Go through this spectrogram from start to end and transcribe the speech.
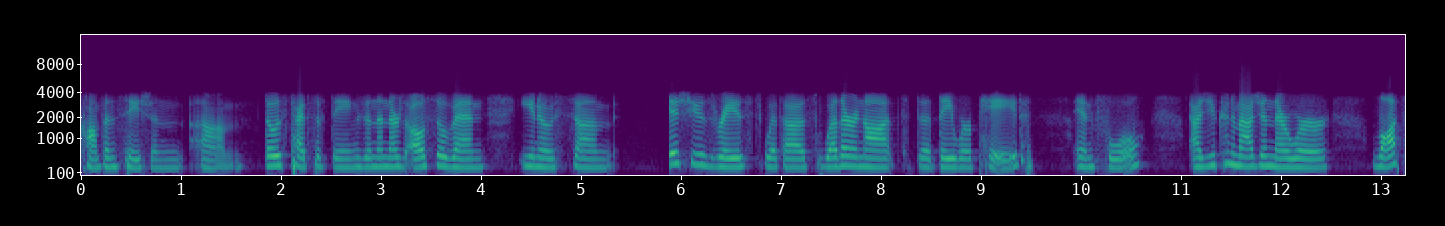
compensation, um, those types of things. And then there's also been, you know, some issues raised with us whether or not that they were paid in full. As you can imagine, there were lots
